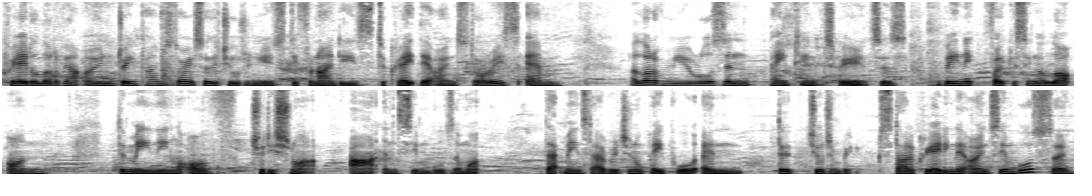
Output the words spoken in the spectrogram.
create a lot of our own Dreamtime stories, so the children use different ideas to create their own stories. And a lot of murals and painting experiences. We've been focusing a lot on the meaning of traditional art and symbols and what that means to Aboriginal people and the children started creating their own symbols, so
